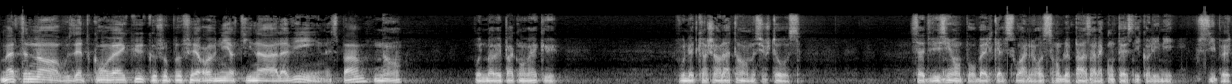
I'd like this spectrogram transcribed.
Maintenant, vous êtes convaincu que je peux faire revenir Tina à la vie, n'est-ce pas? Non, vous ne m'avez pas convaincu. Vous n'êtes qu'un charlatan, monsieur Stoss. Cette vision, pour belle qu'elle soit, ne ressemble pas à la comtesse Nicolini, ou si peu.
